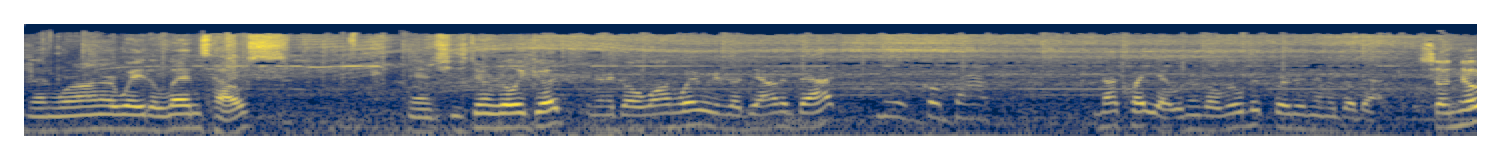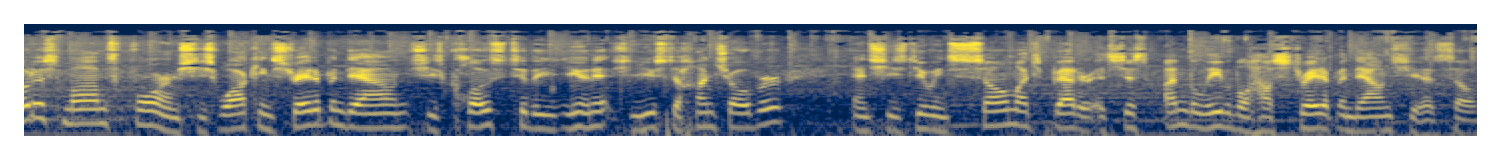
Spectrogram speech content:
Then we're on our way to Len's house, and she's doing really good. We're gonna go a long way. We're gonna go down and back. No, go back. Not quite yet. We're gonna go a little bit further and then we go back. So notice mom's form. She's walking straight up and down. She's close to the unit. She used to hunch over and she's doing so much better. It's just unbelievable how straight up and down she is. So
